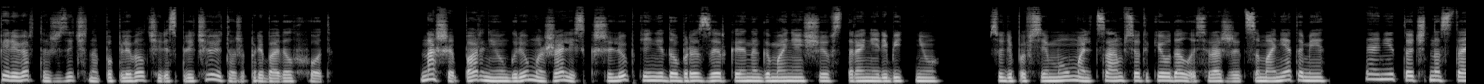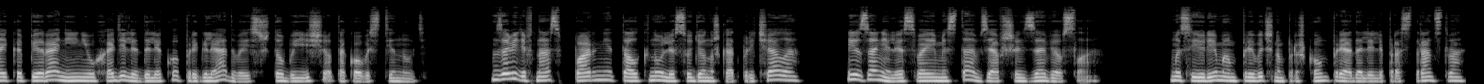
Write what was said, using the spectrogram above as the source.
Перевертыш зычно поплевал через плечо и тоже прибавил ход. Наши парни угрюмо жались к шлюпке, недобро зыркая на гомонящую в стороне ребятню. Судя по всему, мальцам все таки удалось разжиться монетами, и они точно стайка пираний не уходили далеко, приглядываясь, чтобы еще такого стянуть. Завидев нас, парни толкнули суденышко от причала и заняли свои места, взявшись за весла. Мы с Юримом привычным прыжком преодолели пространство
